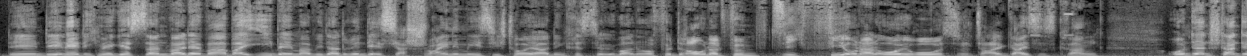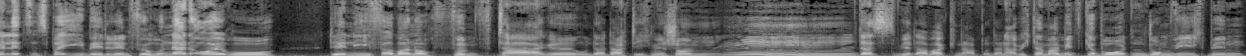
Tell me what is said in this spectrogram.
Den, den hätte ich mir gestern, weil der war bei Ebay mal wieder drin. Der ist ja schweinemäßig teuer. Den kriegst du ja überall nur noch für 350, 400 Euro. Das ist total geisteskrank. Und dann stand der letztens bei Ebay drin für 100 Euro. Der lief aber noch fünf Tage und da dachte ich mir schon, mm, das wird aber knapp. Und dann habe ich da mal mitgeboten, dumm wie ich bin.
